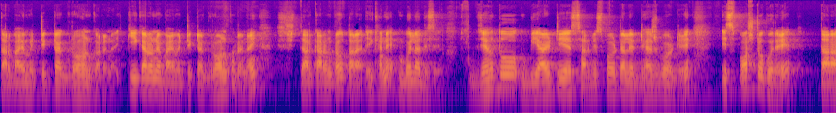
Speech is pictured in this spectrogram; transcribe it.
তার বায়োমেট্রিকটা গ্রহণ করে নাই। কী কারণে বায়োমেট্রিকটা গ্রহণ করে নাই? তার কারণটাও তারা এখানে বলে দিছে। যেহেতু বিআরটিএস সার্ভিস পোর্টালের ড্যাশবোর্ডে স্পষ্ট করে তারা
